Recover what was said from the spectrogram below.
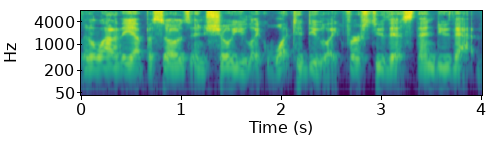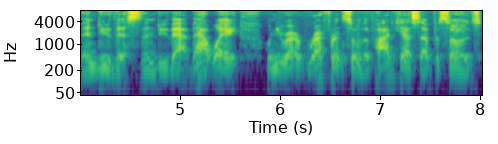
in a lot of the episodes and show you like what to do. Like first do this then do that then do this then do that. That way when you re- reference some of the podcast episodes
